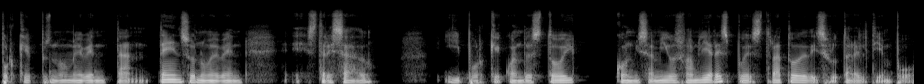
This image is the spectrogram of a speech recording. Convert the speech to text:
Porque pues no me ven tan tenso, no me ven estresado y porque cuando estoy con mis amigos familiares, pues trato de disfrutar el tiempo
